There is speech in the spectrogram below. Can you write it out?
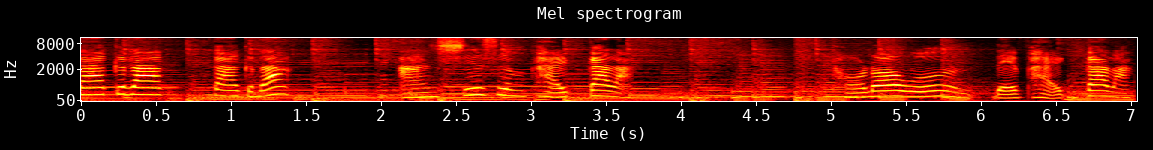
까그락 까그락 안 씻은 발가락. 더러운 내 발가락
